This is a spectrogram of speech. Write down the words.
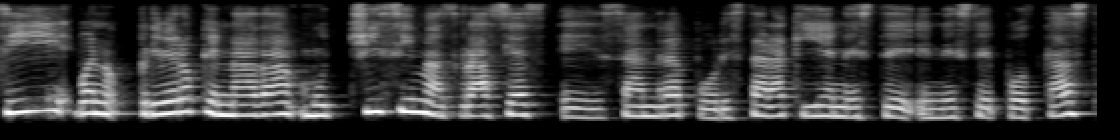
Sí, bueno, primero que nada, muchísimas gracias, eh, Sandra, por estar aquí en este, en este podcast,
